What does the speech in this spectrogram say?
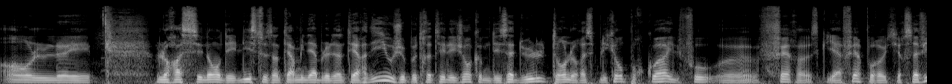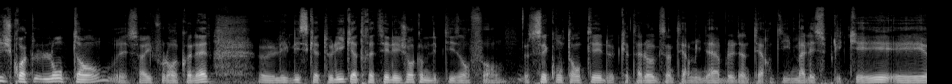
en les, leur assénant des listes interminables d'interdits, ou je peux traiter les gens comme des adultes en leur expliquant pourquoi il faut euh, faire euh, ce qu'il y a à faire pour réussir sa vie. Je crois que longtemps, et ça il faut le reconnaître, euh, l'Église catholique a traité les gens comme des petits enfants, s'est contenté de catalogues interminables d'interdits mal expliqués et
